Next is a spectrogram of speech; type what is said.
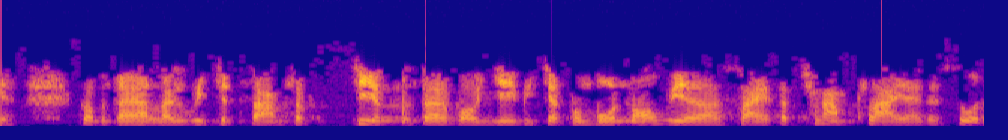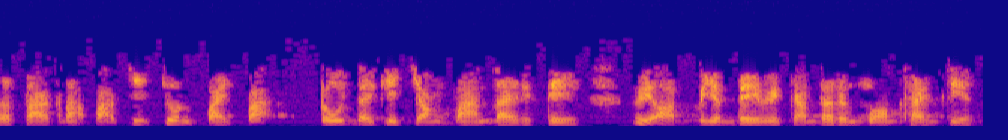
ក៏ប៉ុន្តែឥឡូវវាជិត30ជាងទៅបើនិយាយពី79មកវា40ឆ្នាំផ្លាយហើយទៅសួរថាតើគណៈបកប្រជាជនបែកបាក់ ដូចដែលគេចង់បានដែរទេវាអត់មានទេវាកាន់តែរឹងមាំថែមទៀត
